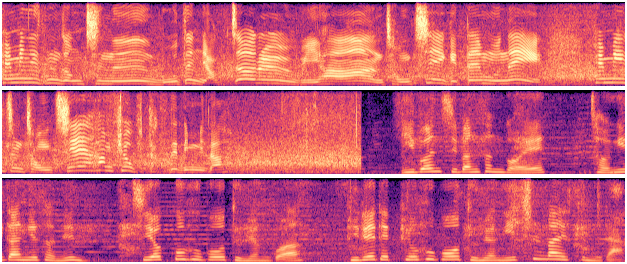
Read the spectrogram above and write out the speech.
페미니즘 정치는 모든 약자를 위한 정치이기 때문에 페미니즘 정치에 한 표 부탁드립니다. 이번 지방선거에 정의당에서는 지역구 후보 2명과 비례대표 후보 2명이 출마했습니다.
